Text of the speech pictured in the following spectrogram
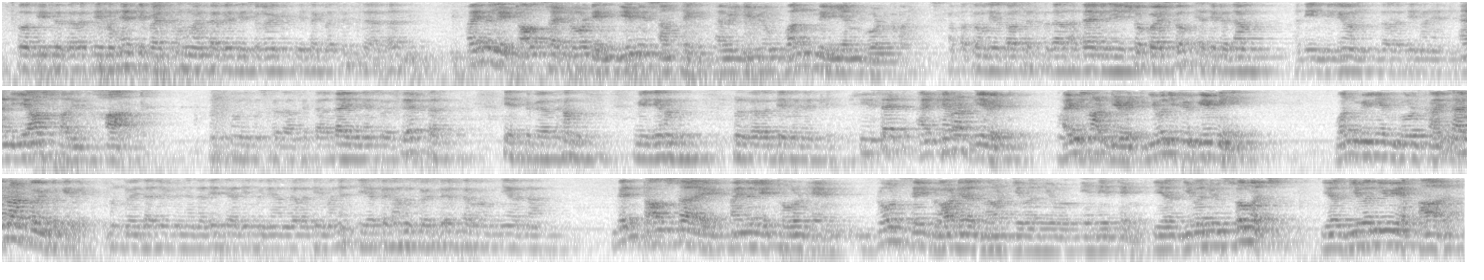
100 тысяч золотые монетки, поэтому это бедный человек не согласится отдать. Finally, Tolstoy told him, Give me something, I will give you 1 million gold coins. А потом Лев Толстой сказал, отдай мне еще кое-что, я тебе дам один миллион золотые монетки. And he asked for his heart. Он ему сказал, тогда отдай мне свое сердце, я тебе отдам с- миллион золотые монетки. He said, I cannot give it. I will not give it. Even if you give me 1 million gold coins, I am not going to give it. Он говорит, даже вы мне дадите один миллион золотые монетки, я все равно свое сердце вам не отдам. Then Tolstoy finally told him, Don't say God has not given you anything. He has given you so much. He has given you a heart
